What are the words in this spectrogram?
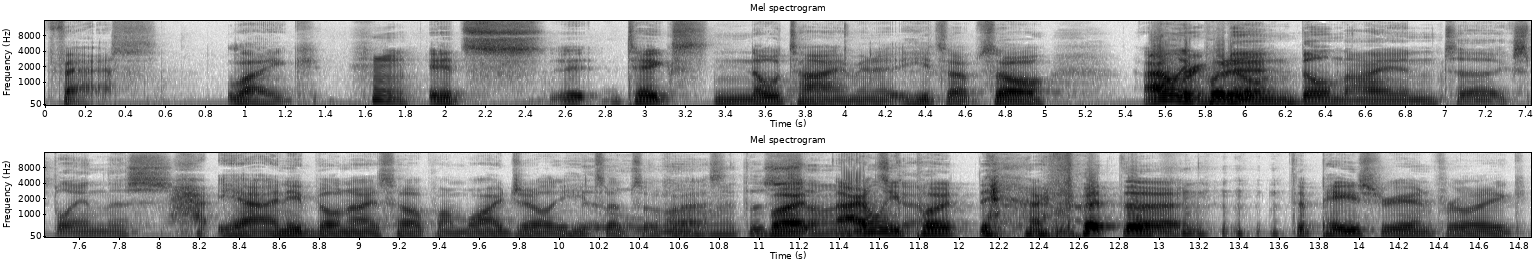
fast. Like Hmm. it's it takes no time and it heats up. So I only put Bill, in Bill Nye in to explain this. yeah, I need Bill Nye's help on why jelly heats up so Nye, fast. But I only guy. put I put the the pastry in for like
